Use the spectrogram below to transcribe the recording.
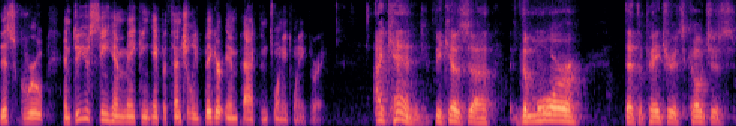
this group? And do you see him making a potentially bigger impact in 2023? I can, because uh, the more that the Patriots coaches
